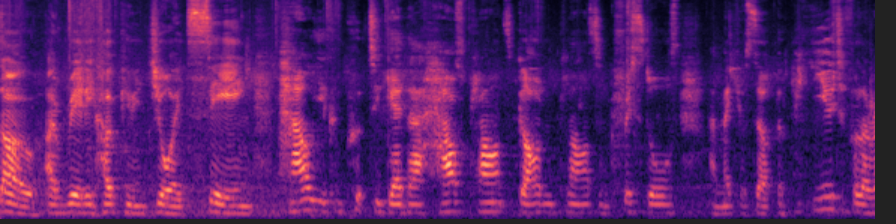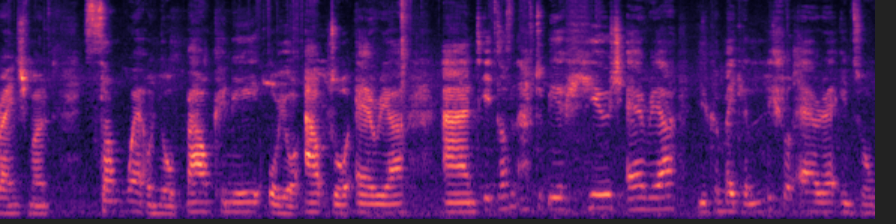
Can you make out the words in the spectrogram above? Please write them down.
So I really hope you enjoyed seeing how you can put together house plants, garden plants and crystals and make yourself a beautiful arrangement somewhere on your balcony or your outdoor area. And it doesn't have to be a huge area. You can make a little area into a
